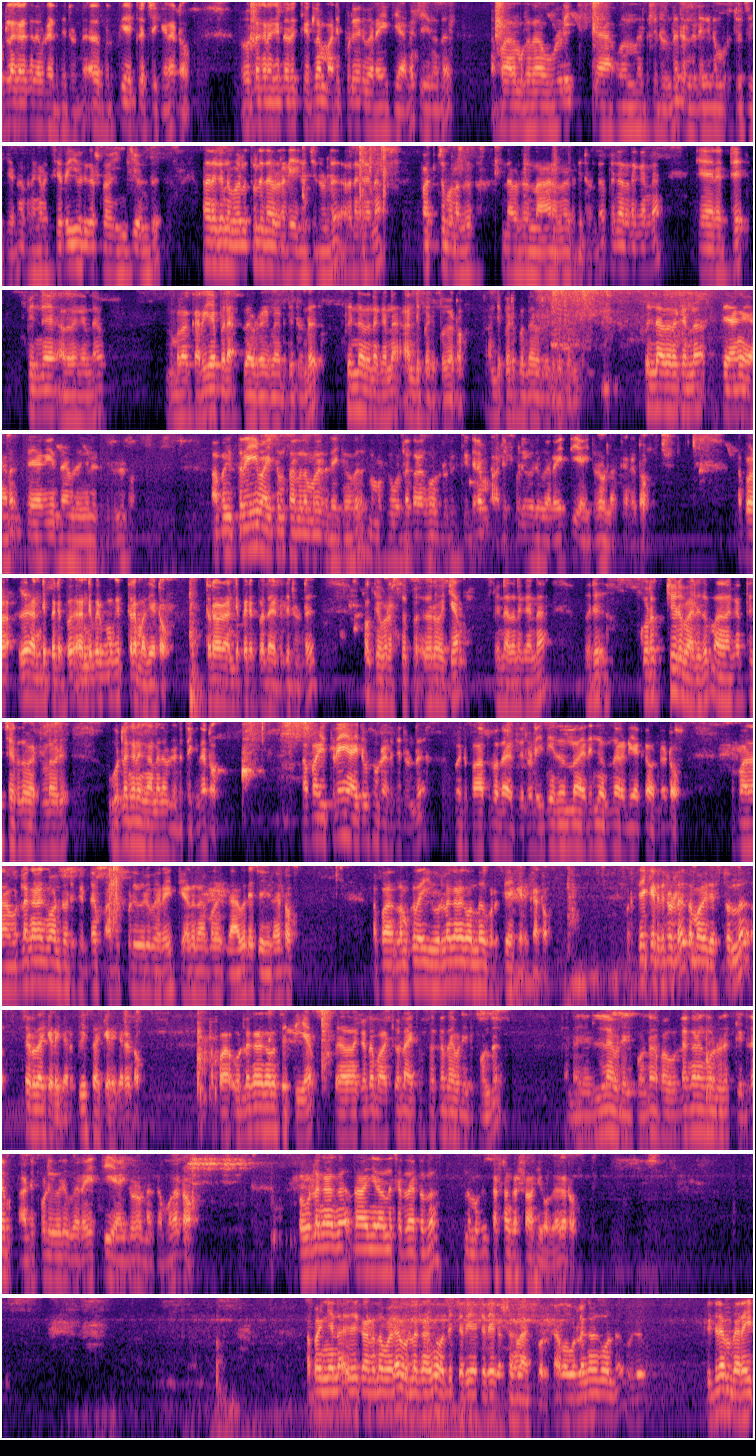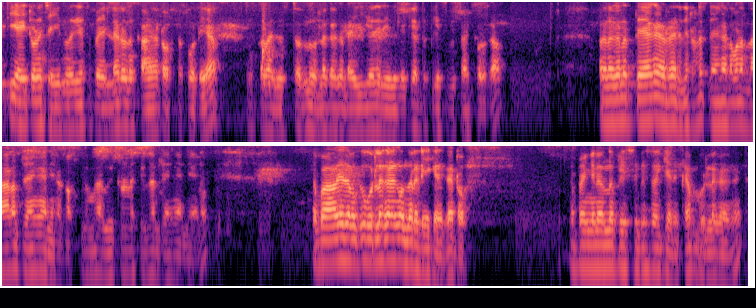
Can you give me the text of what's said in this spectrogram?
ഉരുളക്കിഴങ്ങ് ഇവിടെ എടുത്തിട്ടുണ്ട്. അത് വൃത്തിയാക്കി വെച്ചേക്കാണ് കേട്ടോ. ഉരുളക്കിഴങ്ങിന്റെ ഒരു കിടലം അടിപൊളി ഒരു വെറൈറ്റിയാണ് ചെയ്യുന്നത്. അപ്പോൾ നമുക്കത് ഉള്ളി ഒന്ന് എടുത്തിട്ടുണ്ട്. രണ്ടിടങ്ങനെ മുറിച്ച് വെച്ചേക്കാണ്. അതിനങ്ങനെ ചെറിയൊരു കഷ്ണം ഇഞ്ചി ഉണ്ട്. അതിനൊക്കെ വെളുത്തുള്ളി ഇതവിടെ റെഡിയാക്കി വെച്ചിട്ടുണ്ട്. അതിനൊക്കെ തന്നെ പച്ചമുളക് ഇതവിടെ നാലെണ്ണം എടുത്തിട്ടുണ്ട്. പിന്നെ അതിനൊക്കെ തന്നെ ക്യാരറ്റ് പിന്നെ അതിനൊക്കെ തന്നെ നമ്മളെ കറിവേപ്പില ഇതവിടെ എടുത്തിട്ടുണ്ട്. പിന്നെ അതിനൊക്കെ തന്നെ അണ്ടിപ്പരിപ്പ് കേട്ടോ. അണ്ടിപ്പരിപ്പ് ഇതവിടെ എടുത്തിട്ടുണ്ട്. പിന്നെ അതിനൊക്കെ തന്നെ തേങ്ങയാണ്. തേങ്ങയും ഇവിടെ ഇങ്ങനെ എടുത്തിട്ടുണ്ട് കേട്ടോ. അപ്പോൾ ഇത്രയും ഐറ്റംസ് ആണ് നമ്മൾ എടുത്തേക്കുന്നത്. നമുക്ക് ഉരുളക്കിഴങ്ങ് കൊണ്ടൊരു കിടരം അടിപൊളി ഒരു വെറൈറ്റി ആയിട്ടാണ് ഉണ്ടാക്കാൻ കേട്ടോ. അപ്പോൾ ഇത് അണ്ടിപ്പരിപ്പ്. അണ്ടിപ്പരിപ്പ് നമുക്ക് ഇത്ര മതി കേട്ടോ. ഇത്ര അണ്ടിപ്പരിപ്പ് ഇതാ എടുത്തിട്ടുണ്ട്. ഓക്കെ ഫ്രണ്ട്സ് ഇതോടെ വയ്ക്കാം. പിന്നെ അതിനൊക്കെ തന്നെ ഒരു കുറച്ചൊരു വലുതും അതിനകത്ത് ചെറുതുമായിട്ടുള്ള ഒരു ഉരുളക്കിഴങ്ങാണ് ഇവിടെ എടുത്തേക്കുന്നത് കേട്ടോ. അപ്പോൾ ഇത്രയും ഐറ്റംസ് ഇവിടെ എടുത്തിട്ടുണ്ട്. അപ്പോൾ ഒരു പാത്രം ഇതാ എടുത്തിട്ടുണ്ട്. ഇനി ഇതൊന്ന് അരിഞ്ഞൊന്ന് റെഡിയാക്കാൻ ഉണ്ട് കേട്ടോ. അപ്പോൾ അത് ഉരുളക്കിഴങ്ങ് കൊണ്ടൊരു കിട്ടും. അടിപൊളി ഒരു വെറൈറ്റിയാണ് നമ്മൾ രാവിലെ ചെയ്യുന്നത് കേട്ടോ. അപ്പോൾ നമുക്കത് ഈ ഉരുളക്കിഴങ്ങ് ഒന്ന് വൃത്തിയാക്കി എടുക്കാം കേട്ടോ. വൃത്തിയാക്കി എടുത്തിട്ടുണ്ട്. നമ്മൾ ജസ്റ്റ് ഒന്ന് ചെറുതാക്കി എടുക്കാം പീസാക്കി എടുക്കാം കേട്ടോ. അപ്പോൾ ഉരുളക്കിഴങ്ങ് ഒന്ന് സെറ്റ് ചെയ്യാം. പിന്നെ നടക്കേണ്ട ബാക്കിയുള്ള ഐറ്റംസ് ഒക്കെ അവിടെ ഇരിപ്പുണ്ട്. അല്ല എല്ലാം ഇവിടെ ഇരിപ്പുണ്ട്. അപ്പോൾ ഉരുളക്കിഴങ്ങ് കൊണ്ടൊരു കിട്ടും അടിപൊളി ഒരു വെറൈറ്റി ആയിട്ടോടെ ഉണ്ടാക്കാം കേട്ടോ. അപ്പോൾ ഉരുളക്കിഴങ്ങ് ഇങ്ങനെ ഒന്ന് ചെറുതായിട്ടൊന്ന് നമുക്ക് കഷ്ണം കഷ്ണമാക്കി കൊടുക്കാം കേട്ടോ. അപ്പോൾ ഇങ്ങനെ ഇത് കാണുന്ന പോലെ ഉരുളക്കിഴങ്ങ് ഒരു ചെറിയ ചെറിയ കഷ്ണങ്ങളാക്കി കൊടുക്കുക. അപ്പോൾ ഉരുളക്കിഴങ്ങ് കൊണ്ട് ഒരു കിടിലം വെറൈറ്റി ആയിട്ടാണ് ചെയ്യുന്നത് കേസ് അപ്പോൾ എല്ലാവരും ഒന്ന് കാണുക കേട്ടോ സപ്പോർട്ട് ചെയ്യുക. നമുക്ക് ജസ്റ്റ് ഒന്ന് ഉരുളക്കിഴങ്ങ് ഈ ഒരു രീതിയിലേക്ക് ഒരു പീസ് പീസ് ആക്കി കൊടുക്കാം. അതുപോലെ തേങ്ങ ഇവിടെ എടുത്തിട്ടുണ്ട്. തേങ്ങ നമ്മുടെ നാടൻ തേങ്ങ തന്നെയാണ് കേട്ടോ. നമ്മുടെ വീട്ടിലുള്ള കിടിലം തേങ്ങ തന്നെയാണ്. അപ്പോൾ ആദ്യം നമുക്ക് ഉരുളക്കിഴങ്ങ് ഒന്ന് റെഡിയാക്കി എടുക്കാം കേട്ടോ. അപ്പോൾ ഇങ്ങനെ ഒന്ന് പീസ് ആക്കി എടുക്കാം ഉരുളക്കിഴങ്ങ്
